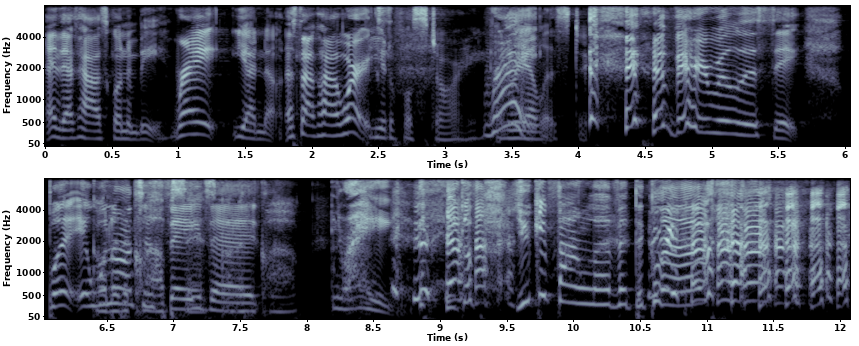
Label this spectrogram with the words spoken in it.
and that's how it's gonna be, right? Yeah, no, that's not how it works. Beautiful story, Right. realistic. Very realistic. But it Go went on to club, say sis. Go to the that. Right? You can, you can find love at the club.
